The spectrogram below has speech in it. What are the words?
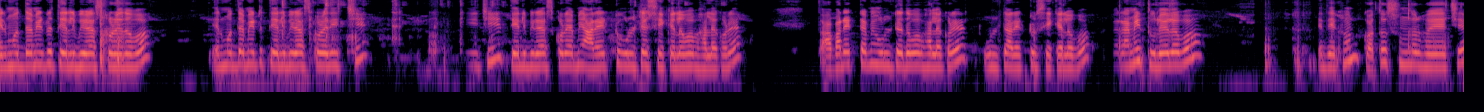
এর মধ্যে আমি একটু তেল বিরাজ করে দেবো। এর মধ্যে আমি একটু তেল বিরাজ করে দিচ্ছি। দিয়েছি তেল বিরাজ করে আমি আরেকটু উল্টে সেঁকে নেব ভালো করে। তো আবার একটা আমি উল্টে দেবো ভালো করে উল্টে আরেকটু সেঁকে নেব। এবার আমি তুলে নেব। এ দেখুন কত সুন্দর হয়েছে।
